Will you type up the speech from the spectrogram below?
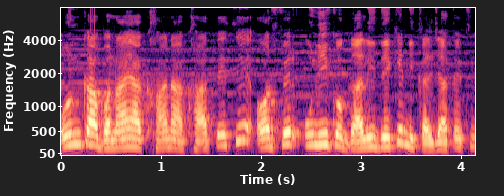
उनका बनाया खाना खाते थे और फिर उन्हीं को गाली दे के निकल जाते थे।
